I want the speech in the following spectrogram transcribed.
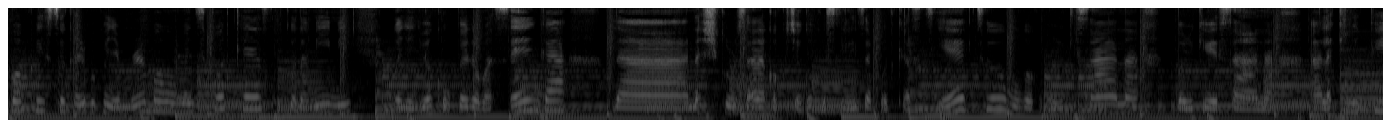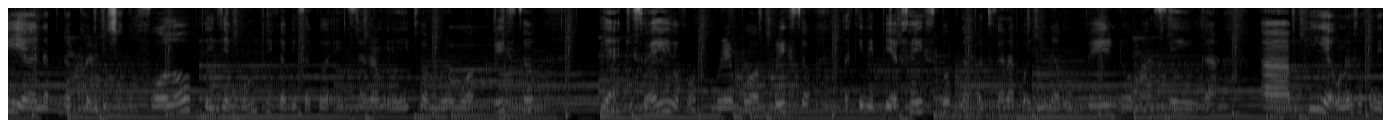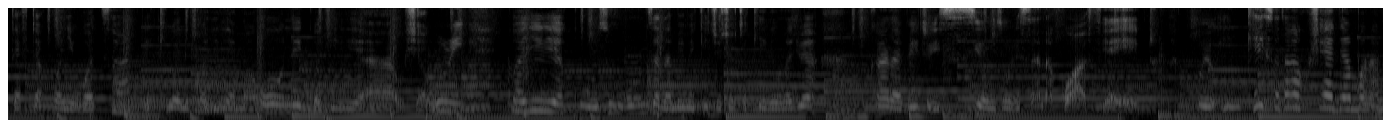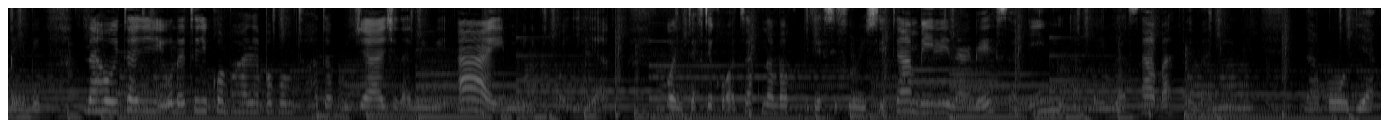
mrembo wa Kristo, karibu kwenye Mrembo Moments Podcast. Iko na mimi mwenyeji wako Upendo Masenga, na nashukuru sana kwa kuchagua kusikiliza podcast yetu. Mungu akubariki sana, ubarikiwe sana. Uh, lakini pia napenda kukaribisha kufollow page yangu mpya kabisa kule Instagram inaitwa Mrembo wa Kristo ya Kiswahili hivyo mrembo wa Kristo, lakini pia Facebook napatikana kwa jina Upendo Masenga. Uh, pia unaweza ukanitafuta kwenye WhatsApp ikiwa ni kwa ajili ya maoni, kwa ajili ya ah, ushauri, kwa ajili ya kuzungumza na mimi kitu chochote kile. Unajua kukaa na vitu isio nzuri sana kwa afya yetu. Kwa hiyo nataka kushare jambo na mimi na uhitaji unahitaji kuwa mahali ambapo mtu hata kujaji na nini, ai, mimi niko kwa ajili yako. Kwa nitafute kwa WhatsApp namba kupitia 0628704781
